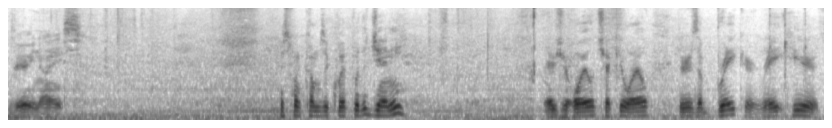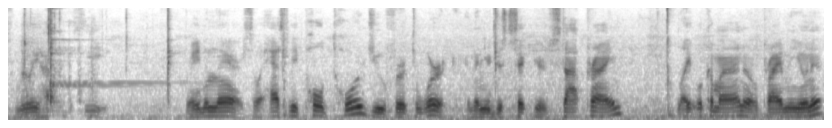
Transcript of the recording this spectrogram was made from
Very nice. This one comes equipped with a Jenny. There's your oil check your oil. There's a breaker right here. It's really hard to see right in there. So it has to be pulled towards you for it to work. And then you just hit your stop prime. Light will come on it'll prime the unit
